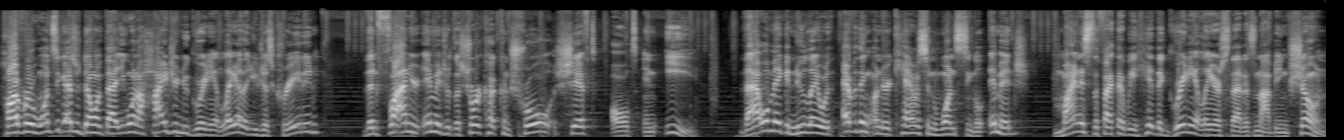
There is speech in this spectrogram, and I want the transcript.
However, once you guys are done with that, you want to hide your new gradient layer that you just created, then flatten your image with the shortcut Control, Shift, Alt, and E. That will make a new layer with everything on your canvas in one single image, minus the fact that we hid the gradient layer so that it's not being shown.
